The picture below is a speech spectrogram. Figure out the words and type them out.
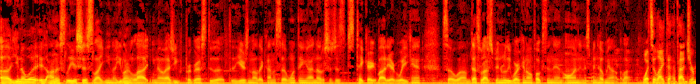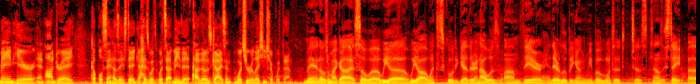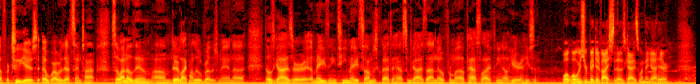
Uh, you know what? It, honestly, it's just like you know, you learn a lot. You know, as you progress through the through the years and all that kind of stuff. One thing I noticed is just, just take care of your body every way you can. So um, that's what I've just been really working on, focusing in on, and it's been helping me out a lot. What's it like to have had Jermaine here and Andre, a couple of San Jose State guys? What, what's that mean to have those guys, and what's your relationship with them? Man, those are my guys. So uh, we uh, we all went to school together, and I was um, there, and they're a little bit younger than me, but we went to to San Jose State uh, for two years. Uh, where I was at the same time, so I know them. Um, they're like my little brothers, man. Uh, those guys are amazing teammates. So I'm just glad to have some guys that I know from a past life, you know, here in Houston. What, what was your big advice to those guys when they got here?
